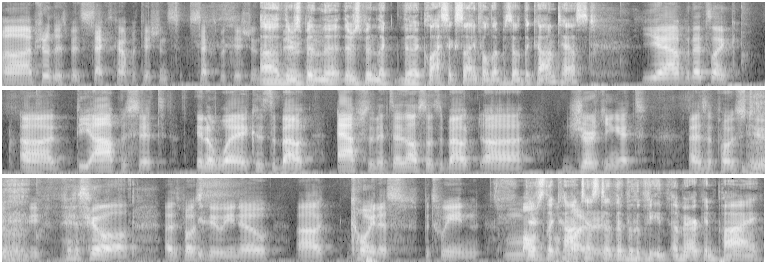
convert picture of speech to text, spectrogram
uh, I'm sure there's been sex competitions, sex petitions. Uh, there's been the there's been the the classic Seinfeld episode, The Contest. Yeah, but that's like uh, the opposite in a way because it's about abstinence and also it's about uh, jerking it as opposed to the physical, as opposed to you know uh, coitus between multiple. There's the contest partners. of the movie American Pie.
